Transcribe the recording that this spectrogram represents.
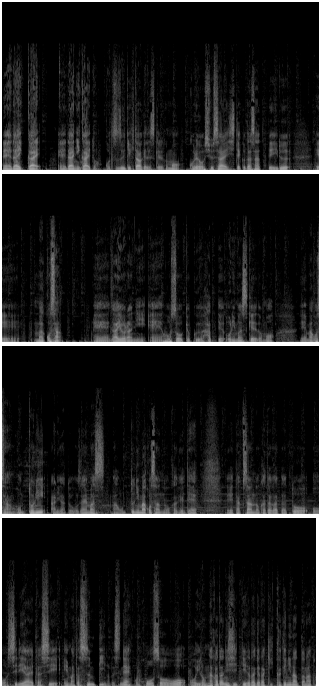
え、第1回、え第2回とこう続いてきたわけですけれども、これを主催してくださっている、えー、まこさん、えー、概要欄に、えー、放送局貼っておりますけれども、えー、まこさん本当にありがとうございます。まあ、本当にまこさんのおかげで、えー、たくさんの方々と知り合えたし、えー、またスンピーのですね、この放送をいろんな方に知っていただけたきっかけになったなと。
